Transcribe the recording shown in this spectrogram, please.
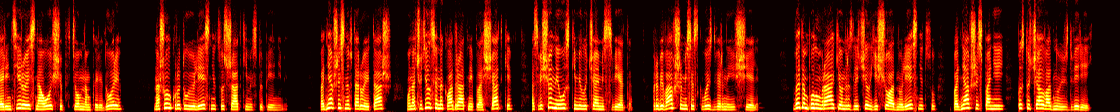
ориентируясь на ощупь в темном коридоре, нашел крутую лестницу с шаткими ступенями. Поднявшись на второй этаж, он очутился на квадратной площадке, освещенной узкими лучами света, пробивавшимися сквозь дверные щели. В этом полумраке он различил еще одну лестницу и, поднявшись по ней, постучал в одну из дверей.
